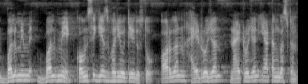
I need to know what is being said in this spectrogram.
बल्ब में बल्ब में कौन सी गैस भरी होती है दोस्तों? ऑर्गन, हाइड्रोजन, नाइट्रोजन या टंगस्टन?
